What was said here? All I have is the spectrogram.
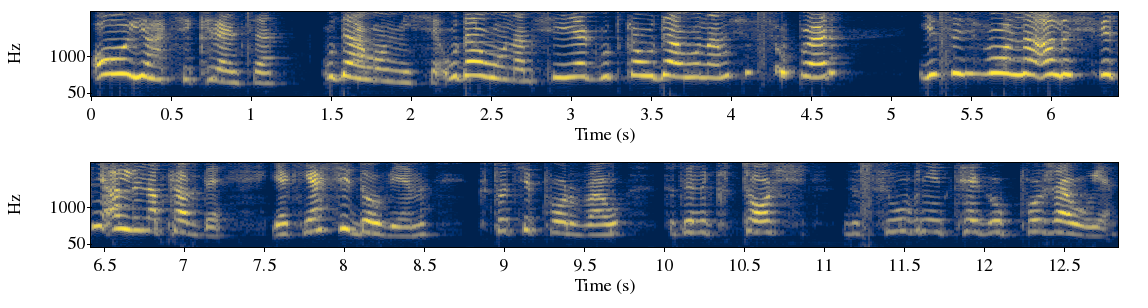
O, ja cię kręcę. Udało mi się, udało nam się, Jagódka, udało nam się, super. Jesteś wolna, ale świetnie, ale naprawdę, jak ja się dowiem, kto cię porwał, to ten ktoś dosłownie tego pożałuje.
